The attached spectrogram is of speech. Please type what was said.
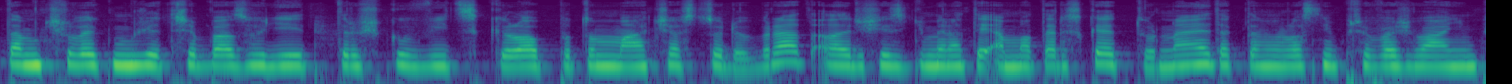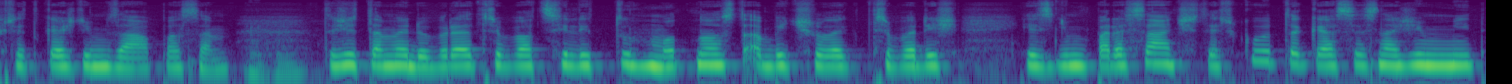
Tam člověk může třeba zhodit trošku víc kilo a potom má čas to dobrat, ale když jezdíme na ty amatérské turnaje, tak tam je vlastně převažování před každým zápasem. Mm-hmm. Takže tam je dobré třeba cílit tu hmotnost, aby člověk třeba, když jezdím 54, tak já se snažím mít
